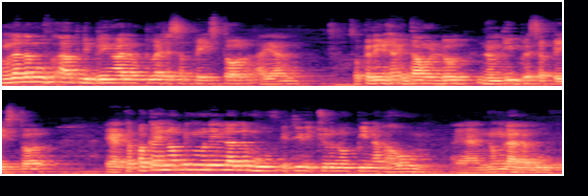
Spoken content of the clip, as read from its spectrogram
Ang Lalamove app, libre nga lang pala siya sa Play Store. Ayan. So pwede nyo siyang i-download ng libre sa Play Store. Ayan. Kapag ka-open mo na yung Lalamove, ito yung itsura ng pinaka-home. Ayan, nung Lalamove.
